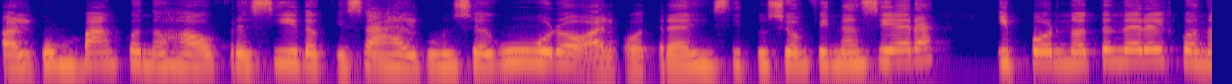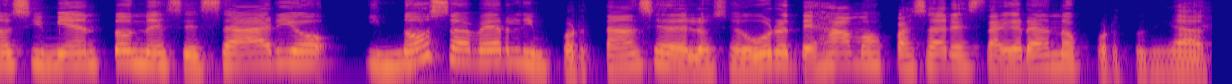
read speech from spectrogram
algún banco nos ha ofrecido quizás algún seguro, otra institución financiera, y por no tener el conocimiento necesario y no saber la importancia de los seguros, dejamos pasar esta gran oportunidad.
